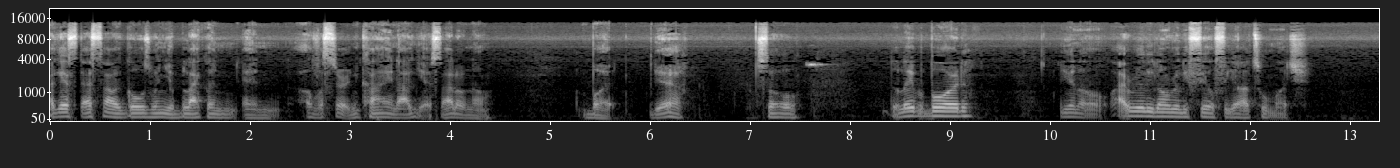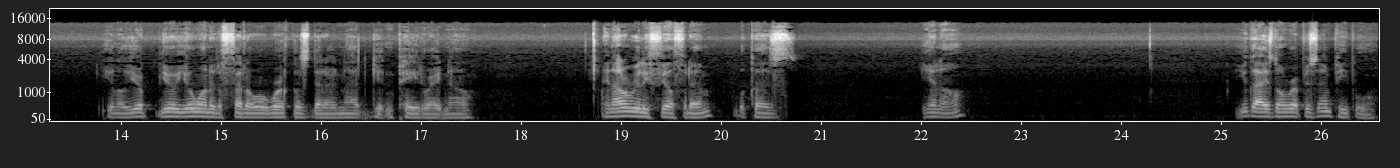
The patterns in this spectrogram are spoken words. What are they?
I guess that's how it goes when you're black and, and of a certain kind. I guess I don't know. But yeah, so the labor board, you know, I really don't really feel for y'all too much. You know, you're you're you're one of the federal workers that are not getting paid right now, and I don't really feel for them because, you know, you guys don't represent people.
